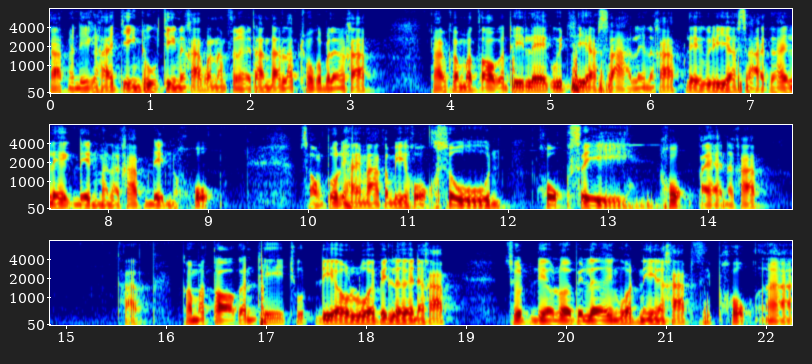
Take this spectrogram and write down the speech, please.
ครับอันนี้ก็ให้จริงถูกจริงนะครับก็นำเสนอท่านได้รับชมกันไปแล้วนะครับครับก็มาต่อกันที่เลขวิทยาศาสตร์เลยนะครับ เลขวิทยาศาสตร์ก็ให้เลขเด่นมานะครับ เด่น 6 2 ตัวที่ให้มาก็มี 60 64 68 นะครับครับก็มาต่อกันที่ชุดเดียวรวยไปเลยนะครับ ชุดเดียวโรยไปเลยงวดนี้นะครับ 16อ่า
